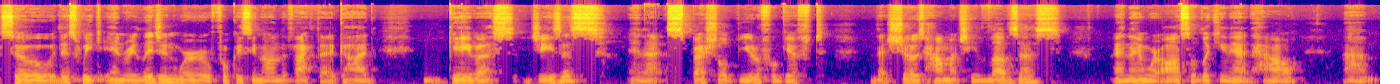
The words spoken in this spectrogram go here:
So this week in religion, we're focusing on the fact that God gave us Jesus and that special, beautiful gift that shows how much He loves us. And then we're also looking at how um,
